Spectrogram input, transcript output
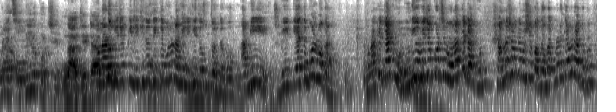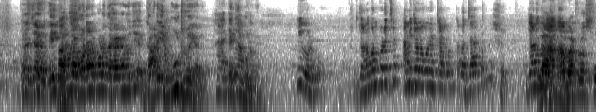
বলেছি? অভিযোগ করছেন। না যেটা ওনার অভিযোগ কি লিখিত দিতে বলুন আমি লিখিত উত্তর দেবো। আমি ইয়েতে বলব কেন? ওনাকে ডাকুন উনি অভিযোগ করছেন ওনাকে ডাকুন। সামনাসামনি বসে কথা বলবেন আপনারা কেমন ডাকুন? আচ্ছা, এই ঘটনা ঘটার পরে দেখা গেল যে গাড়ি লুট হয়ে গেল। হ্যাঁ কি বলবেন? কি বলব? জনগণ করেছে আমি জনগণের চাকর তারা যা করবে সই। জনগণ। আমার প্রশ্ন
